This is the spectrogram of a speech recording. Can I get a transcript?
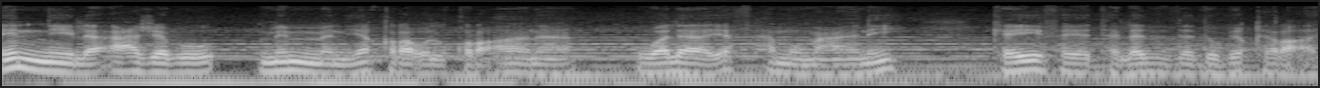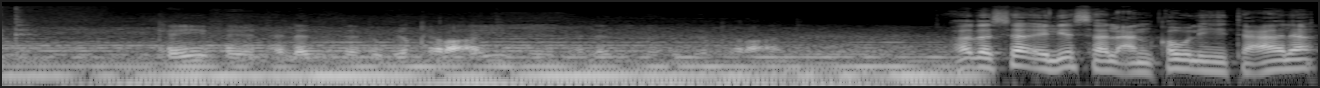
إني لأعجب ممن يقرأ القرآن ولا يفهم معانيه كيف يتلذذ بقراءته. كيف يتلذذ بقراءته. هذا سائل يسأل عن قوله تعالى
